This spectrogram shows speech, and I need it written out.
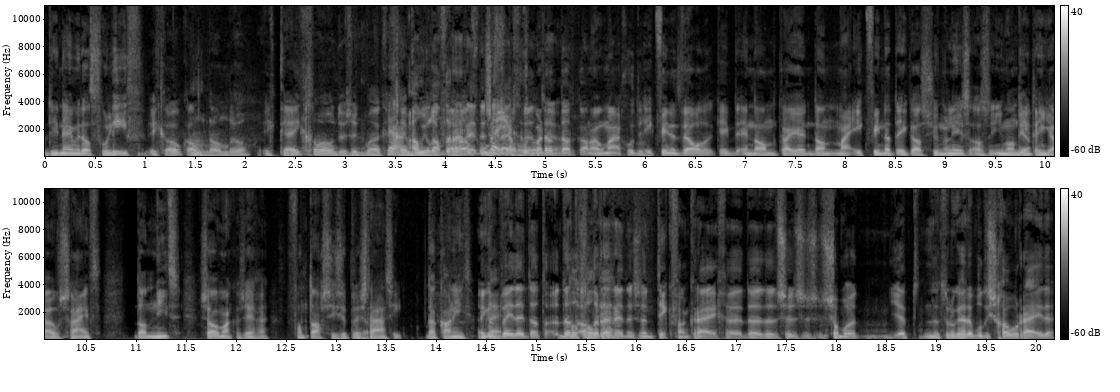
die nemen dat voor lief. Ik ook al, Nando. Ik kijk gewoon, dus ik maak er ja, geen moeilijk verhaal van. Nee, ja, goed, maar dat, dat kan ook. Maar goed, ik vind het wel. Kijk, en dan kan je dan, maar ik vind dat ik als journalist, als iemand die ja. het hierover schrijft... dan niet zomaar kan zeggen, fantastische prestatie. Dat kan niet. Ik nee. weet dat, dat Tot andere renners een tik van krijgen. De, de, de, sommige, je hebt natuurlijk een heleboel die schoonrijden.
